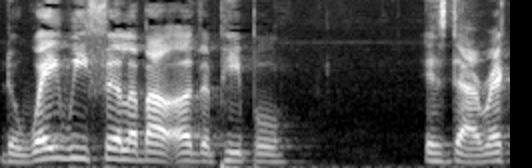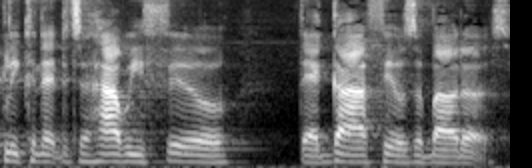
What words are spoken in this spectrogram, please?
the way we feel about other people is directly connected to how we feel that God feels about us.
